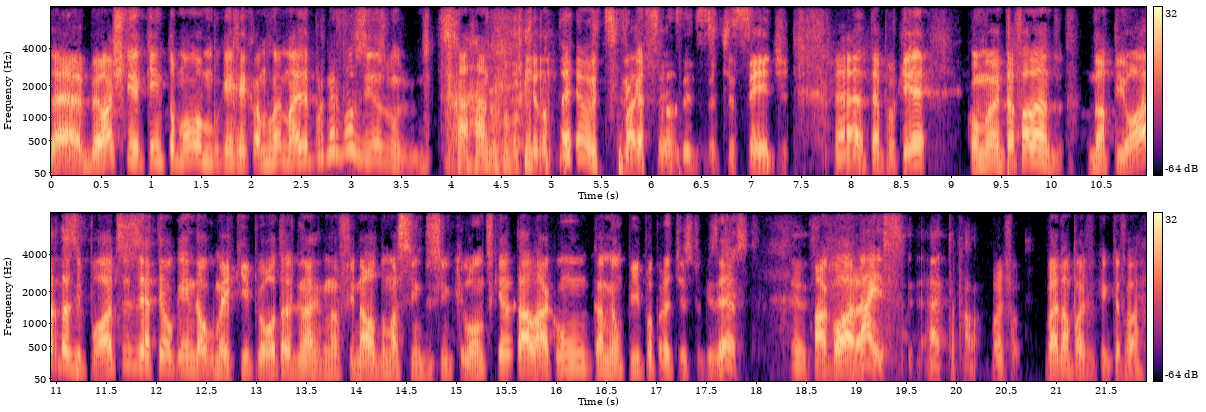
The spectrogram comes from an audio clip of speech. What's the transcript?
É, eu acho que quem tomou, quem reclamou mais é por nervosismo porque não tem explicação de sede. Né? Até porque, como gente está falando, na pior das hipóteses, ia ter alguém de alguma equipe ou outra ali na, no final de uma 5 de 5 km que ia estar tá lá com um caminhão pipa para ti se tu quisesse. Isso. Agora. Ah, isso. Ah, tá falando. Pode falar. Vai não, pode, o que, que tu ia falar?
